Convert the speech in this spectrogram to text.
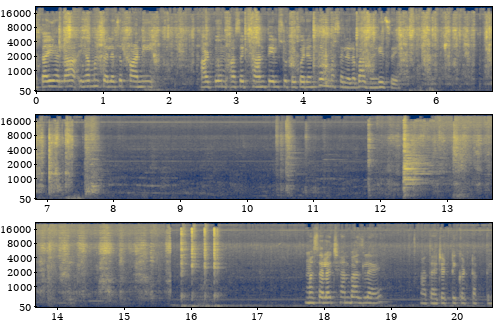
आता ह्याला ह्या मसाल्याचं पाणी आटून असं छान तेल सुटेपर्यंत मसाल्याला भाजून घ्यायचं आहे मसाला छान भाजला आहे आता ह्याच्यात तिखट टाकते.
